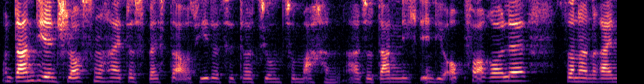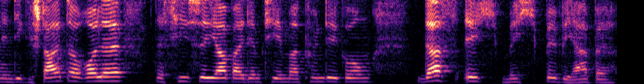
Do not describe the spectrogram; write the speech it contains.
Und dann die Entschlossenheit, das Beste aus jeder Situation zu machen. Also dann nicht in die Opferrolle, sondern rein in die Gestalterrolle. Das hieße ja bei dem Thema Kündigung, dass ich mich bewerbe.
